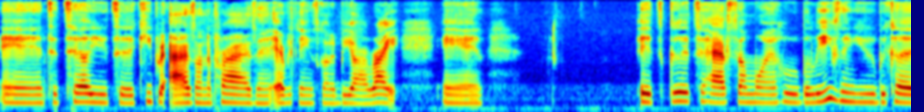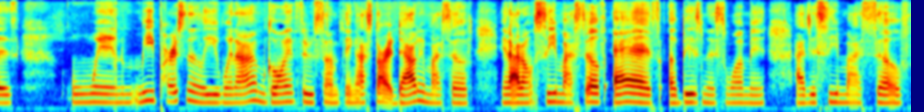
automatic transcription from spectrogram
and to tell you to keep your eyes on the prize and everything's going to be all right. And it's good to have someone who believes in you because when me personally when i'm going through something i start doubting myself and i don't see myself as a businesswoman. I just see myself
